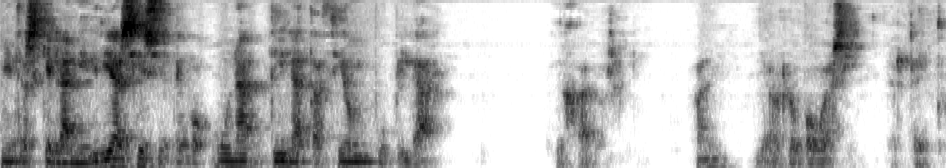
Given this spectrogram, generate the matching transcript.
Mientras que en la midriasis yo tengo una dilatación pupilar. Fijaros aquí, ¿vale? Ya os lo pongo así, perfecto.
